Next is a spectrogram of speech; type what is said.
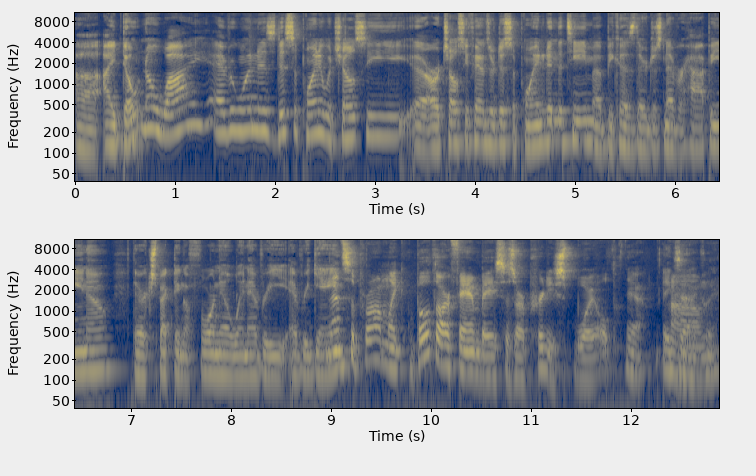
uh, I don't know why everyone is disappointed with Chelsea, uh, or Chelsea fans are disappointed in the team uh, because they're just never happy. You know, they're expecting a four 0 win every every game. That's the problem. Like both our fan bases are pretty spoiled. yeah, exactly.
